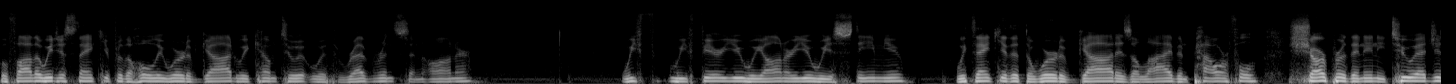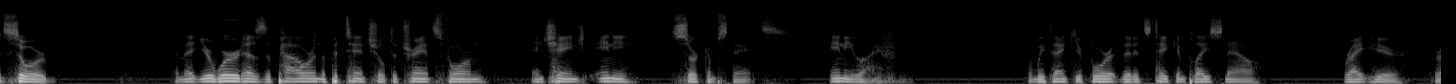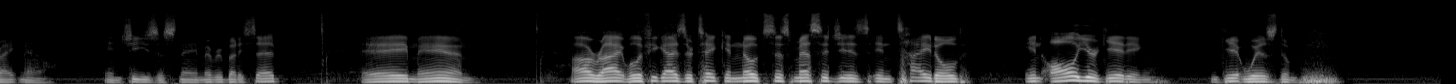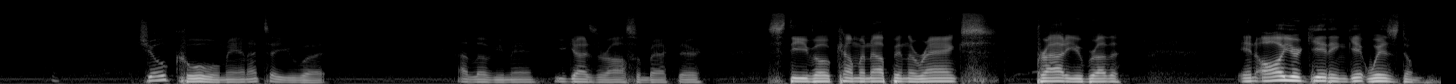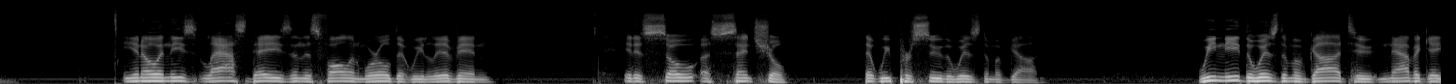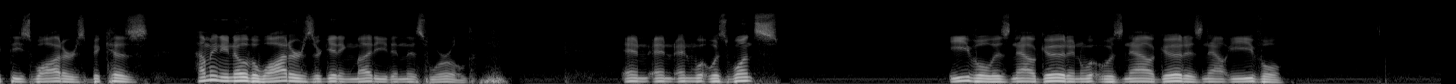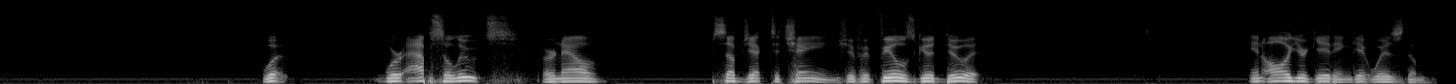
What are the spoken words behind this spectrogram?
Well, Father, we just thank you for the holy word of God. We come to it with reverence and honor. We, f- we fear you, we honor you, we esteem you. We thank you that the word of God is alive and powerful, sharper than any two edged sword, and that your word has the power and the potential to transform and change any circumstance, any life. And we thank you for it that it's taken place now, right here, right now. In Jesus' name. Everybody said, Amen. All right. Well, if you guys are taking notes, this message is entitled, In All Your Getting, Get Wisdom. Joe Cool, man. I tell you what. I love you, man. You guys are awesome back there. Steve O coming up in the ranks. Proud of you, brother. In all your getting, get wisdom. You know, in these last days in this fallen world that we live in, it is so essential that we pursue the wisdom of God. We need the wisdom of God to navigate these waters because how many know the waters are getting muddied in this world? And and and what was once evil is now good and what was now good is now evil. What were absolutes are now subject to change. If it feels good, do it. In all your getting, get wisdom.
